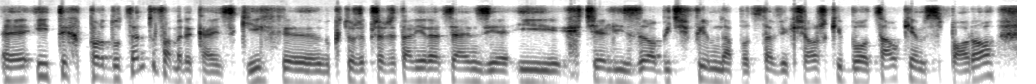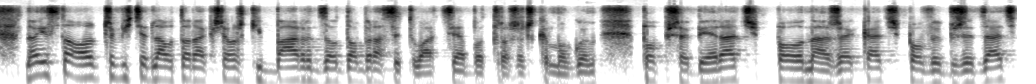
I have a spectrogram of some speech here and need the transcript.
E, i tych producentów amerykańskich, e, którzy przeczytali recenzję i chcieli zrobić film na podstawie książki, było całkiem sporo. No jest to oczywiście dla autora książki bardzo dobra sytuacja, bo troszeczkę mogłem poprzebierać, ponarzekać, powybrzydzać,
